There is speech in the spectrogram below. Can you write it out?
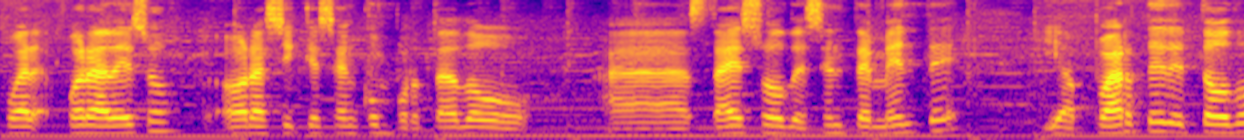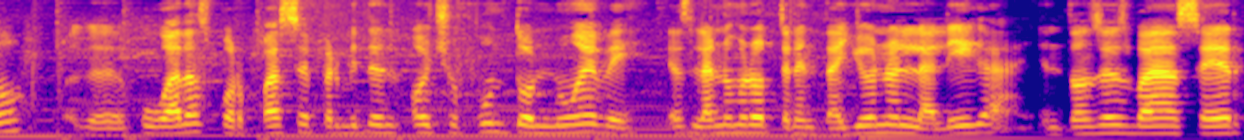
fuera, fuera de eso, ahora sí que se han comportado hasta eso decentemente. Y aparte de todo, eh, jugadas por pase permiten 8.9, es la número 31 en la liga. Entonces va a ser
